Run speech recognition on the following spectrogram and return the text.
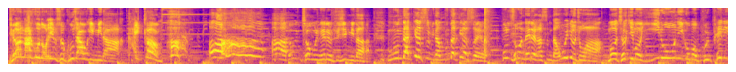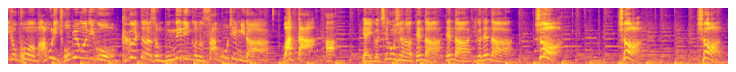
변하고 노림수 구자욱입니다. 깔끔 아, 아, 은총을 내려주십니다. 문 닫혔습니다. 문 닫혔어요. 문성은 내려갔습니다. 오히려 좋아. 뭐 저기 뭐 이로운이고 뭐 불펜이 좋고 뭐 마무리 조병원이고 그걸 떠나서 못 내린 거는 쌉호제입니다. 왔다. 아, 야 이거 채공 시간 어 된다. 된다. 이거 된다. 슛, 슛, 슛.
